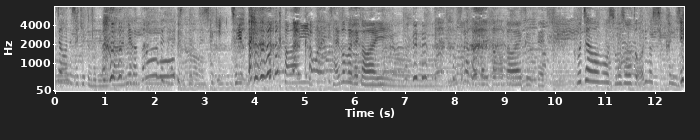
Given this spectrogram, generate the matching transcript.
ねここちゃんはねシャキッとしてて目がパローってしてシャキッシャキッかわいい最後までかわいいよ楽しかった二人とも可愛くて久保ちゃんはもう想像通りのしっかりしたい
